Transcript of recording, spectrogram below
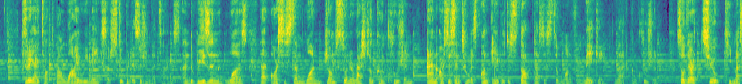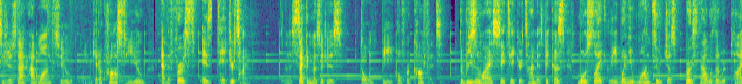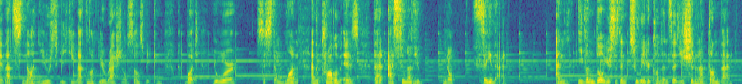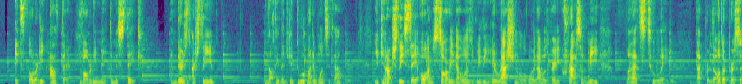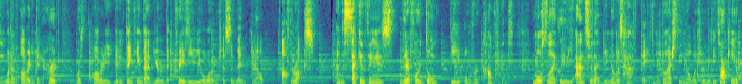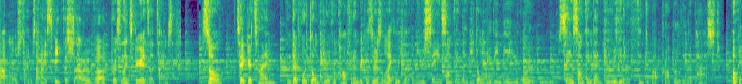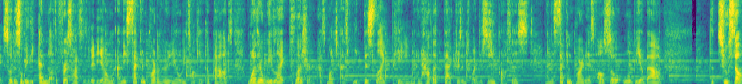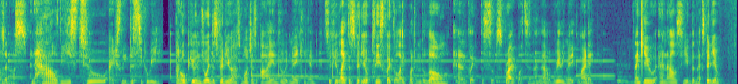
Today I talked about why we make such stupid decisions at times, and the reason was that our system 1 jumps to an irrational conclusion, and our system 2 is unable to stop that system 1 from making that conclusion. So there are two key messages that I want to get across to you, and the first is take your time. And the second message is don't be overconfident. The reason why I say take your time is because most likely when you want to just burst out with a reply, that's not you speaking, that's not your rational self speaking, but your system one. And the problem is that as soon as you, you know, say that, and even though your system two later comes and says you shouldn't have done that, it's already out there. You've already made the mistake. And there's actually nothing that you can do about it once it's out you can actually say, oh, I'm sorry, that was really irrational or that was very crass of me, but that's too late. That the other person would have already been hurt or already been thinking that you're a bit crazy or just a bit, you know, off the rocks. And the second thing is, therefore, don't be overconfident. Most likely, the answer that you know is half baked, and you don't actually know what you're really talking about most times. And I speak this out of uh, personal experience at times. So, Take your time and therefore don't be overconfident because there's a likelihood of you saying something that you don't really mean or saying something that you really didn't think about properly in the past. Okay, so this will be the end of the first half of the video, and the second part of the video will be talking about whether we like pleasure as much as we dislike pain and how that factors into our decision process. And the second part is also will be about the two selves in us and how these two actually disagree I hope you enjoyed this video as much as I enjoyed making it. So if you like this video, please click the like button below and click the subscribe button and that will really make my day. Thank you and I'll see you in the next video.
